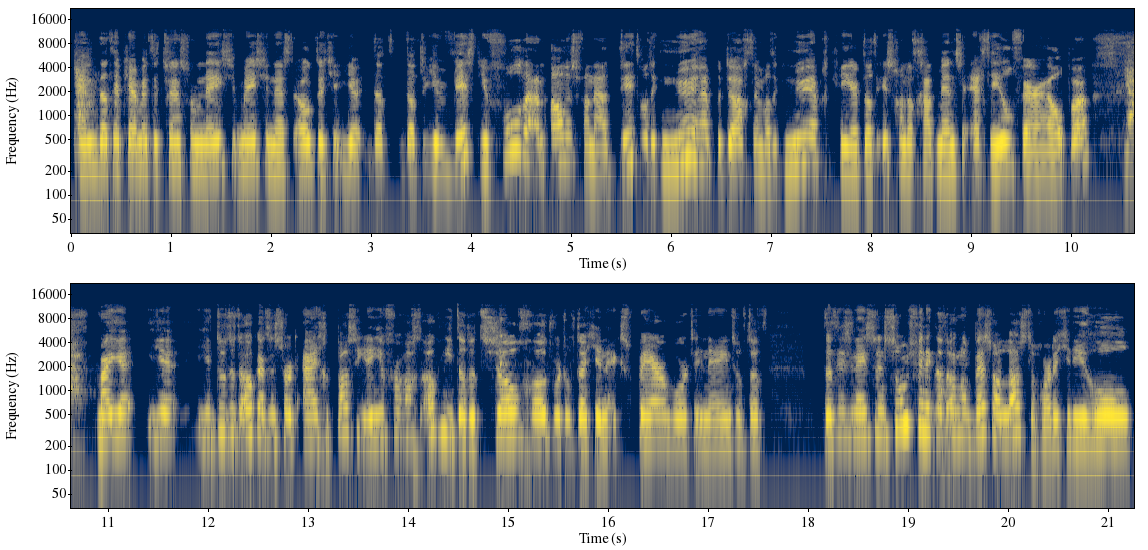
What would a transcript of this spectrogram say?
En dat heb jij met de Transformation Nest ook. Dat je, je, dat, dat je wist, je voelde aan alles van nou, dit wat ik nu heb bedacht en wat ik nu heb gecreëerd, dat is gewoon, dat gaat mensen echt heel ver helpen. Ja. Maar je, je, je doet het ook uit een soort eigen passie. En je verwacht ook niet dat het zo groot wordt of dat je een expert wordt ineens. Of dat, dat is ineens. En soms vind ik dat ook nog best wel lastig hoor. Dat je die rol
